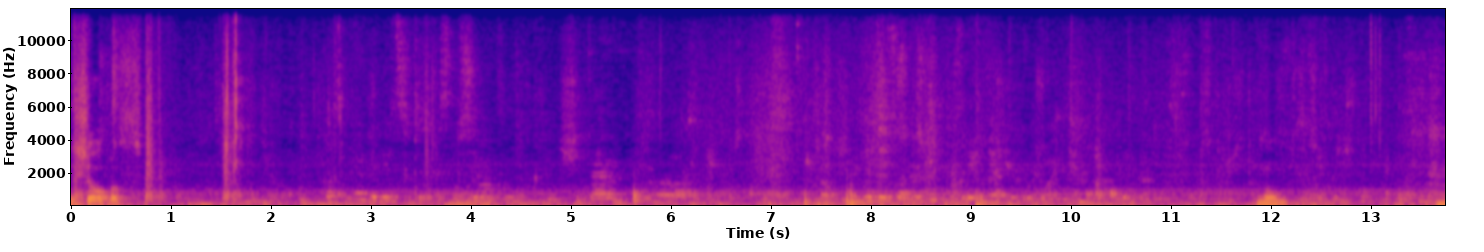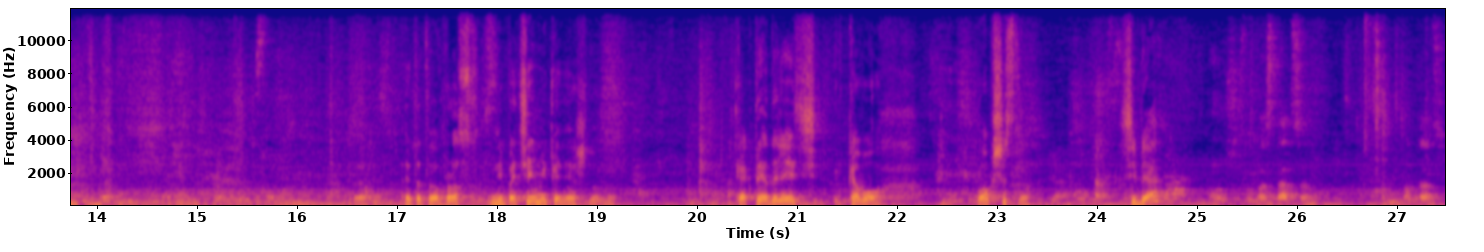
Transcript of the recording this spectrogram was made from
Еще вопрос? Как преодолеть ситуацию, все вокруг считают, э, зрения, а? Ну, этот вопрос не по теме, конечно. но Как преодолеть кого? Общество? Себя? Чтобы остаться, не поддаться.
